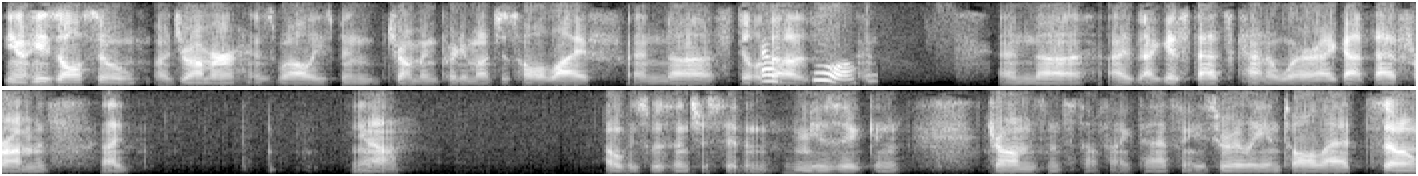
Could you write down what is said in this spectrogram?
you know, he's also a drummer as well. He's been drumming pretty much his whole life and uh still Oh, does. cool. And, and uh I I guess that's kind of where I got that from. It's I you know, always was interested in music and drums and stuff like that. So he's really into all that. So,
